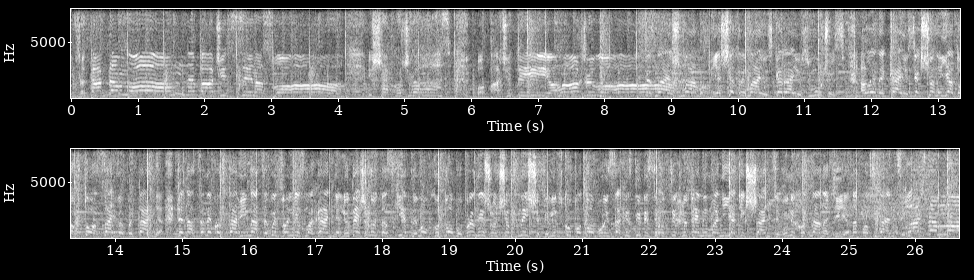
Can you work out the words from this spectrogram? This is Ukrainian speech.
Вже так давно не бачить сина свого, і ще б хоч раз побачити його живого. Ти знаєш, мамо, я ще тримаюсь, караюсь, мучусь, але не каюсь. Якщо не я, то хто? Зайве питання. Для нас це не проста війна, це визвольні змагання. Людей женуть на схід, немов худобу, принижують, щоб знищити людську подобу і захиститися у цих людей нема ніяких шансів. У них одна надія на повстанців. Плач за мною,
